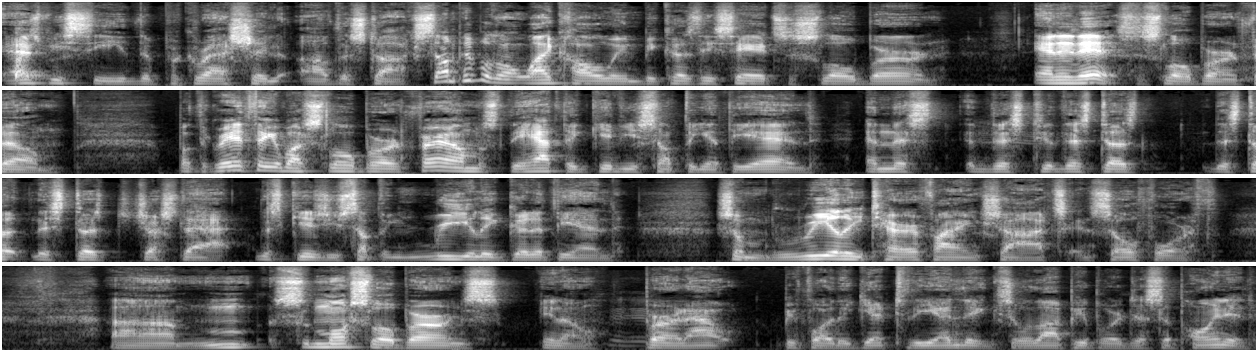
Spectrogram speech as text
as we see the progression of the stock, some people don't like Halloween because they say it's a slow burn, and it is a slow burn film. But the great thing about slow burn films, they have to give you something at the end, and this this this does this does this does just that. This gives you something really good at the end, some really terrifying shots and so forth. Um, most slow burns, you know, burn out before they get to the ending, so a lot of people are disappointed.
